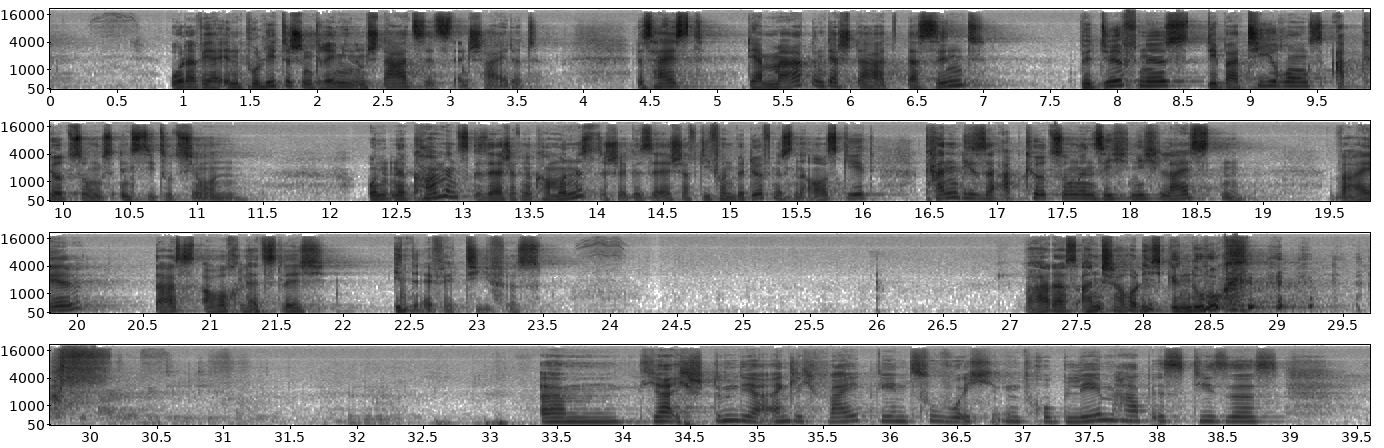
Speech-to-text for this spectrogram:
Oder wer in politischen Gremien im Staat sitzt, entscheidet. Das heißt, der Markt und der Staat, das sind Bedürfnis-, Debattierungs-, Abkürzungsinstitutionen. Und eine Commons-Gesellschaft, eine kommunistische Gesellschaft, die von Bedürfnissen ausgeht, kann diese Abkürzungen sich nicht leisten, weil das auch letztlich ineffektiv ist. War das anschaulich genug? Ähm, ja, ich stimme dir eigentlich weitgehend zu. Wo ich ein Problem habe, ist dieses,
